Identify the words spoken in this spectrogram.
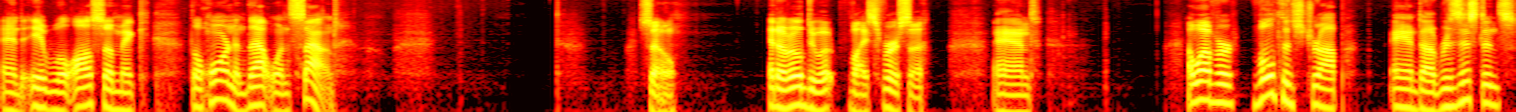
and it will also make the horn in that one sound. So, and it'll do it vice versa. And, however, voltage drop and uh, resistance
